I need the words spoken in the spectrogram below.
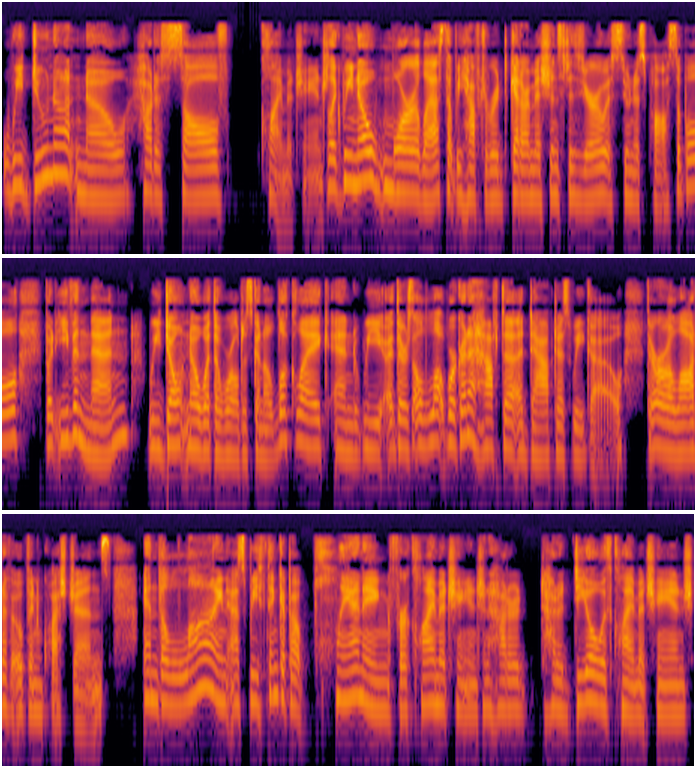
we do not know how to solve climate change. Like we know more or less that we have to re- get our emissions to zero as soon as possible, but even then, we don't know what the world is going to look like and we there's a lot we're going to have to adapt as we go. There are a lot of open questions. And the line as we think about planning for climate change and how to how to deal with climate change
